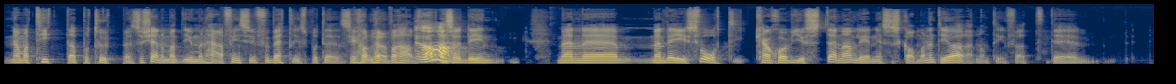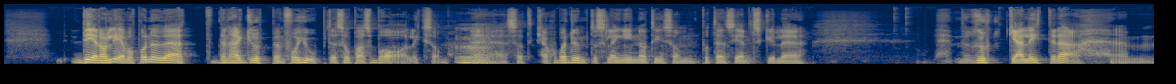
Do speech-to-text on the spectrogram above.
när man tittar på truppen så känner man att jo, men här finns ju förbättringspotential överallt. Ja. Alltså, det är, men, eh, men det är ju svårt, kanske av just den anledningen så ska man inte göra någonting för att det, det de lever på nu är att den här gruppen får ihop det så pass bra liksom. Mm. Eh, så att det kanske bara dumt att slänga in någonting som potentiellt skulle rucka lite där. Ehm,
